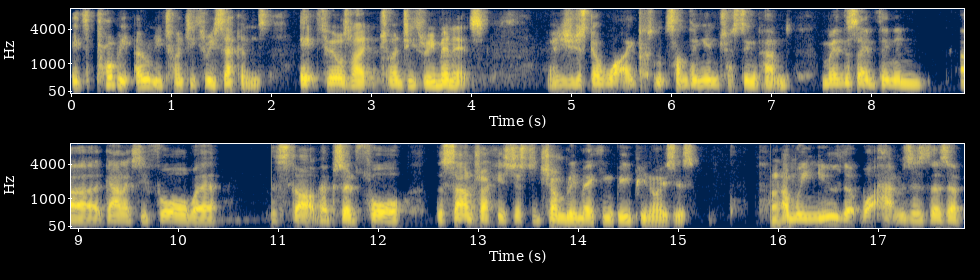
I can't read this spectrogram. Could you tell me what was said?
it's probably only 23 seconds. It feels like 23 minutes. And you just go, why couldn't something interesting have happened? And we had the same thing in uh, Galaxy 4, where the start of episode 4, the soundtrack is just a Chumbly making beepy noises. Uh-huh. And we knew that what happens is there's a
